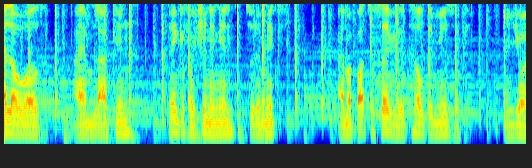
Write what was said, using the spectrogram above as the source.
Hello world, I am Larkin. Thank you for tuning in to the mix. I'm about to serve you with healthy music. Enjoy.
